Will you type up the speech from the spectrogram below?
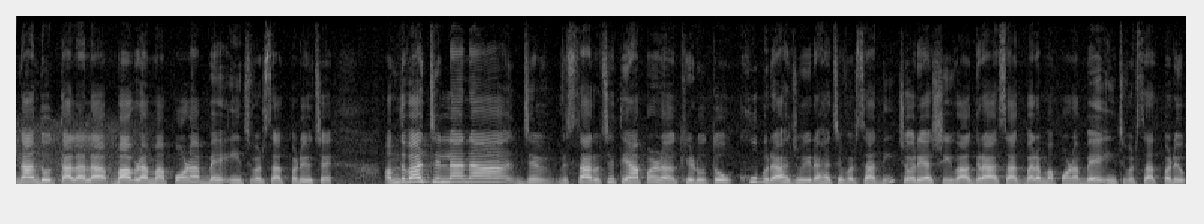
નાંદોદ તાલાલા, બાવળામાં પોણા બે ઇંચ વરસાદ પડ્યો છે. અમદાવાદ જિલ્લાના જે વિસ્તારો છે, ત્યાં પણ ખેડૂતો ખૂબ રાહ જોઈ રહ્યા છે વરસાદની. ચોર્યાસી, વાગરા, સાગબારામાં પોણા બે ઇંચ વરસાદ પડ્યો.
